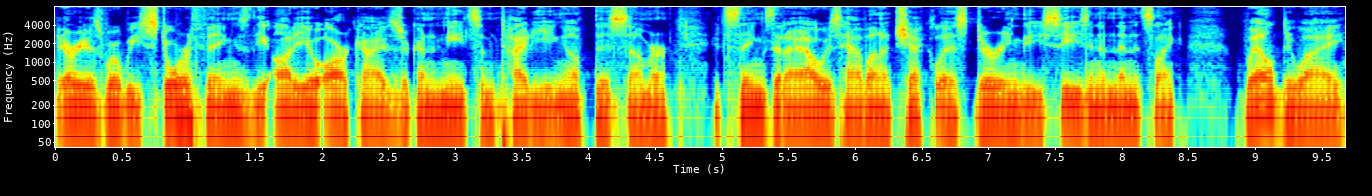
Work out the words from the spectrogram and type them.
areas where we store things. The audio archives are going to need some tidying up this summer. It's things that I always have on a checklist during the season, and then it's like, well, do I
